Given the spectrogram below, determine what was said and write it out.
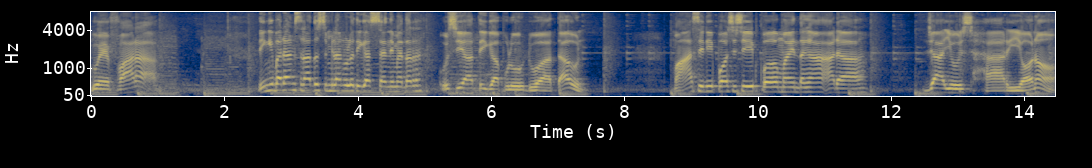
Guevara. Tinggi badan 193 cm, usia 32 tahun. Masih di posisi pemain tengah ada Jayus Haryono.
